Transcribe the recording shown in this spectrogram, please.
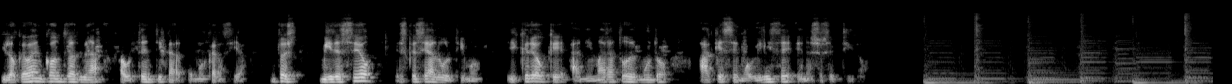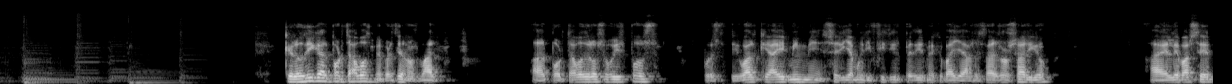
y lo que va en contra de una auténtica democracia. Entonces, mi deseo es que sea el último, y creo que animar a todo el mundo a que se movilice en ese sentido. Que lo diga el portavoz me parece normal. Al portavoz de los obispos, pues igual que a mí me sería muy difícil pedirme que vaya a rezar el rosario, a él le va a ser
